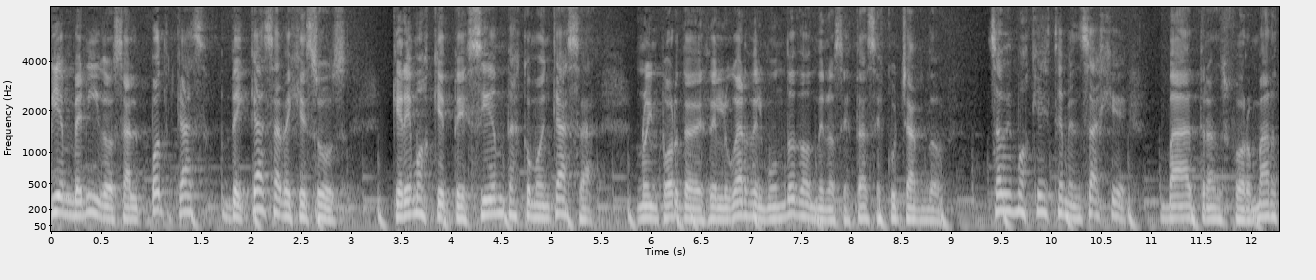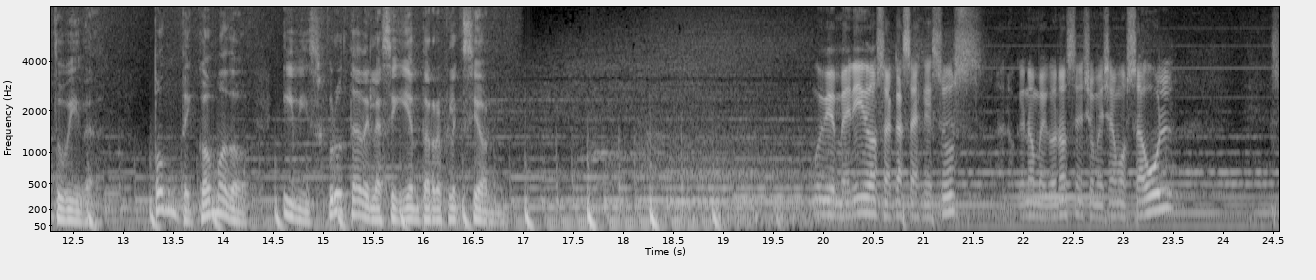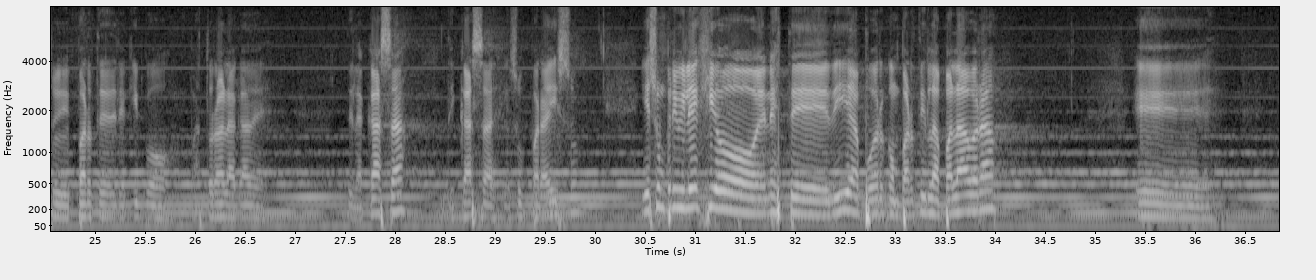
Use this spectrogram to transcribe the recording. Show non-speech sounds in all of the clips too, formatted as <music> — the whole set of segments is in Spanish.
Bienvenidos al podcast de Casa de Jesús. Queremos que te sientas como en casa, no importa desde el lugar del mundo donde nos estás escuchando. Sabemos que este mensaje va a transformar tu vida. Ponte cómodo y disfruta de la siguiente reflexión. Muy bienvenidos a Casa de Jesús. A los que no me conocen, yo me llamo Saúl. Soy parte del equipo pastoral acá de, la casa, Casa de Jesús Paraíso. Y es un privilegio en este día poder compartir la palabra. Eh,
